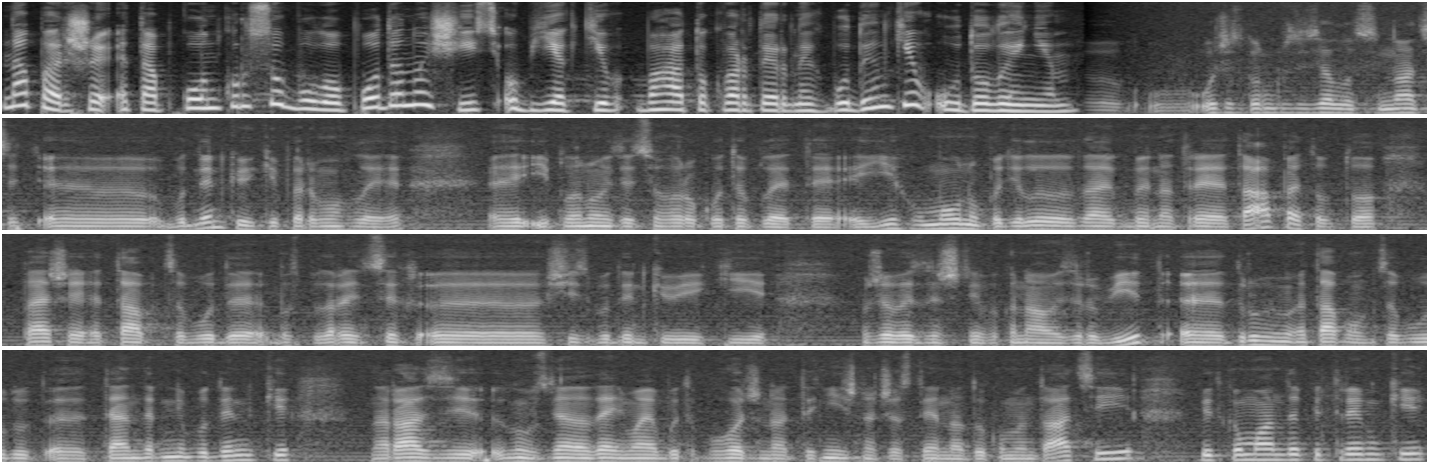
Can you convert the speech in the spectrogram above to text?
На перший етап конкурсу було подано шість об'єктів багатоквартирних будинків у долині. Участь в конкурсі взяло 17 е, будинків, які перемогли е, і планується цього року утеплити. Їх умовно поділили так, якби на три етапи. Тобто, перший етап це буде безпосередньо цих е, шість будинків, які вже визначені виконавець робіт. Другим етапом це будуть тендерні будинки. Наразі ну, з дня на день має бути погоджена технічна частина документації від команди підтримки.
